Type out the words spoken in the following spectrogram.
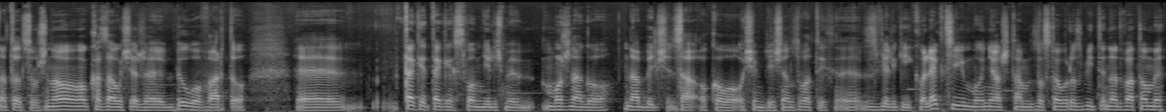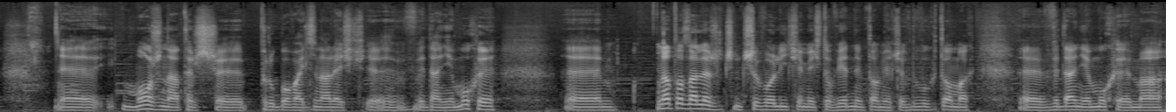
no to cóż, no okazało się, że było warto. E, tak, tak jak wspomnieliśmy, można go nabyć za około 80 zł z wielkiej kolekcji, ponieważ tam został rozbity na dwa tomy. E, można też e, próbować znaleźć e, wydanie muchy. E, no to zależy, czy, czy wolicie mieć to w jednym tomie, czy w dwóch tomach. E, Wydanie muchy ma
